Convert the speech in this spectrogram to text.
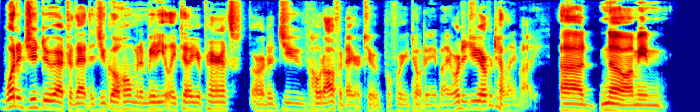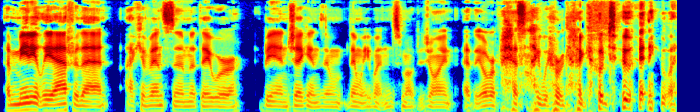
what did you do after that? Did you go home and immediately tell your parents, or did you hold off a day or two before you told anybody, or did you ever tell anybody? Uh no, I mean, immediately after that, I convinced them that they were being chickens and then we went and smoked a joint at the overpass like we were going to go to anyway.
